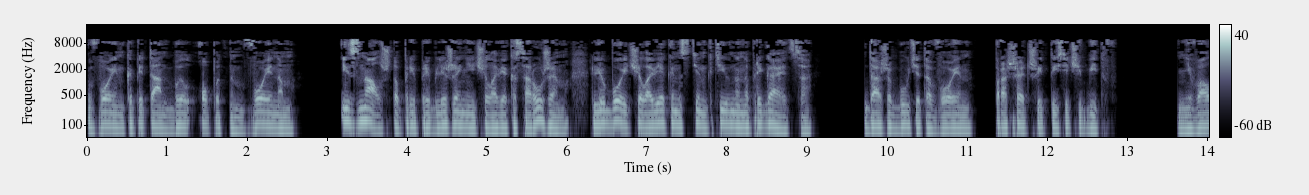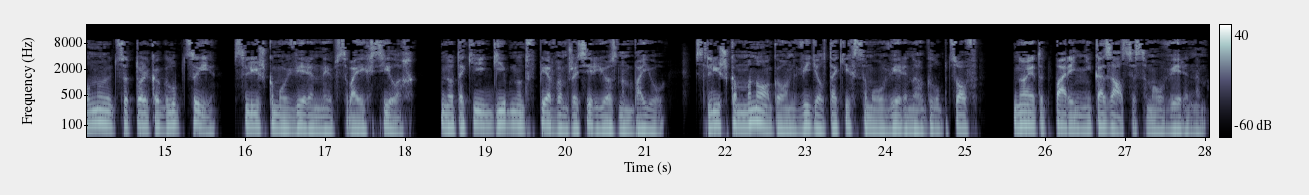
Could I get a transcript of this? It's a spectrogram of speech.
Воин-капитан был опытным воином и знал, что при приближении человека с оружием любой человек инстинктивно напрягается, даже будь это воин, прошедший тысячи битв. Не волнуются только глупцы, слишком уверенные в своих силах, но такие гибнут в первом же серьезном бою. Слишком много он видел таких самоуверенных глупцов, но этот парень не казался самоуверенным.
